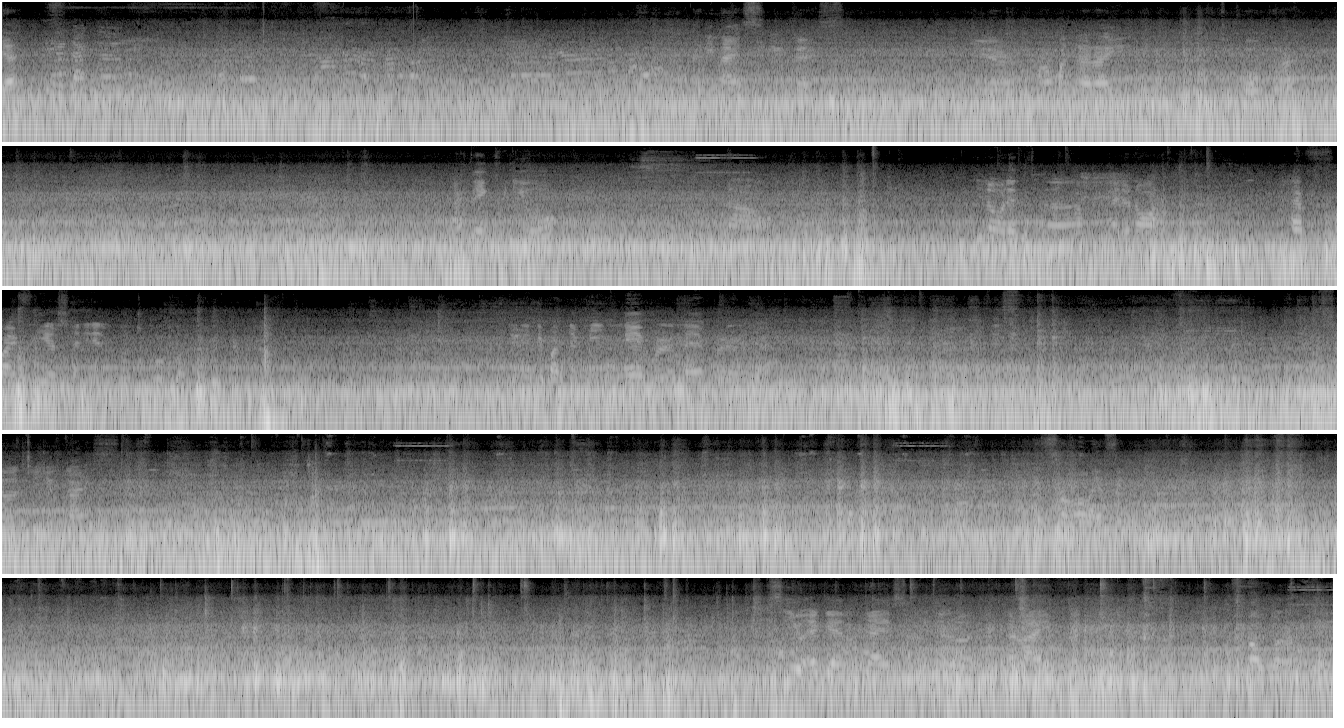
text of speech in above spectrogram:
Iya. Very nice view guys. Here from to Bogor. I now. You know that uh, I don't know. Have five years I didn't go to Bogor. Pandemic, never, never. you again guys when you arrive at Bogor. Okay.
